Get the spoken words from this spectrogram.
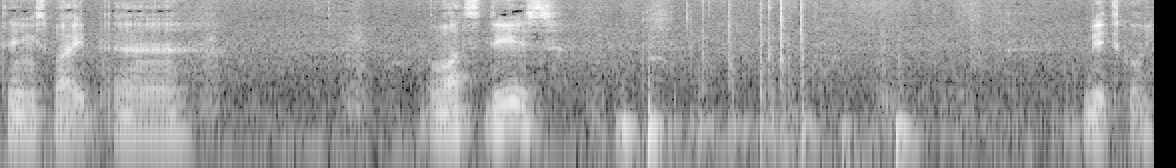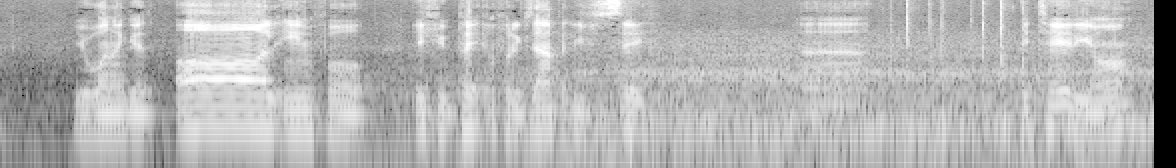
things by uh, what's this? Bitcoin. You want to get all info. If you pay for example if you say uh, ethereum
